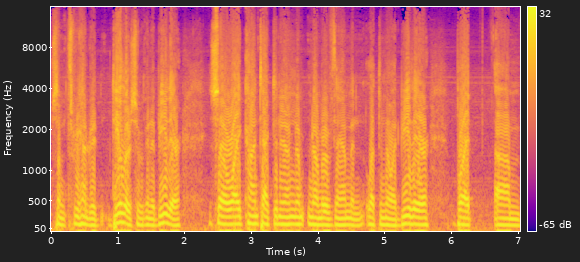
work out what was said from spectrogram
some 300 dealers who were going to be there. So I contacted a num- number of them and let them know I'd be there, but um,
